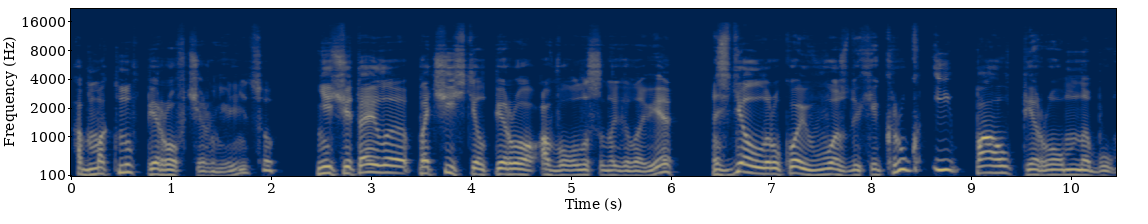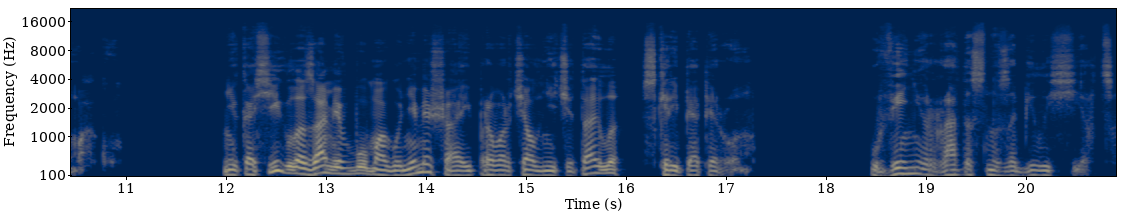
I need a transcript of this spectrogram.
Обмакнув перо в чернильницу, Нечитайло почистил перо о волосы на голове, сделал рукой в воздухе круг и пал пером на бумагу. «Не коси глазами в бумагу, не мешай», — проворчал Нечитайло, скрипя пером. У Вени радостно забилось сердце.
